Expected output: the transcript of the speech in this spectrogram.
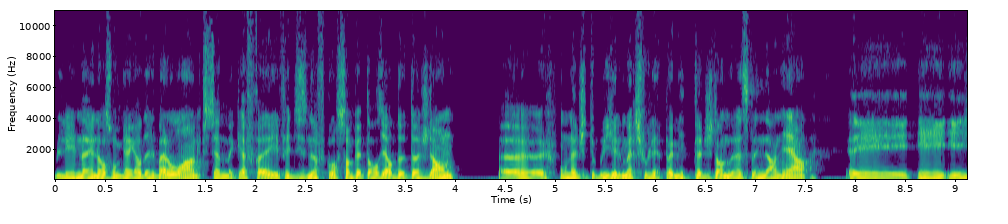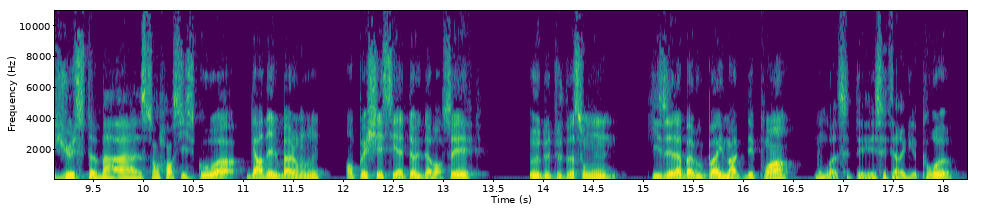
les Niners ont bien gardé le ballon. Hein. Christian McCaffrey, il fait 19 courses, 114 yards de touchdown. Euh, on a vite oublié le match où il a pas mis de touchdown de la semaine dernière. Et, et, et juste, bah, San Francisco a gardé le ballon, empêché Seattle d'avancer. Eux, de toute façon, qu'ils aient la balle ou pas, ils marquent des points bon bah c'était c'était réglé pour eux.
